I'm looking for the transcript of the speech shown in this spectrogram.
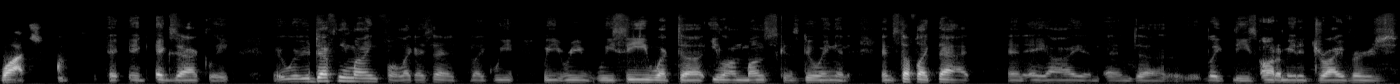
watch. E- e- exactly. We're definitely mindful. Like I said, like we we we, we see what uh, Elon Musk is doing and and stuff like that, and AI and and uh, like these automated drivers.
